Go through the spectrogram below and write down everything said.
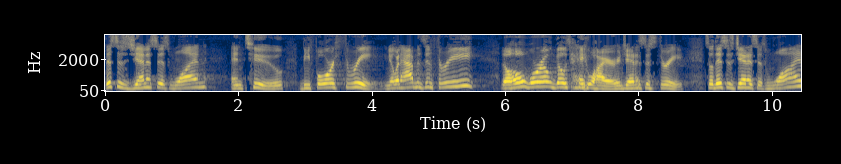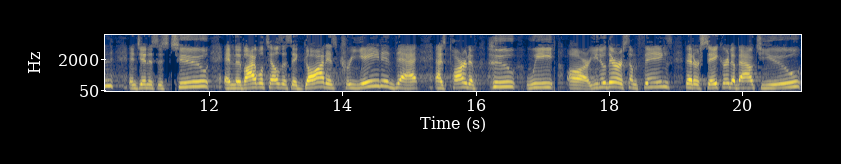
This is Genesis 1 and 2 before 3. You know what happens in 3? The whole world goes haywire in Genesis 3. So this is Genesis 1 and Genesis 2, and the Bible tells us that God has created that as part of who we are. You know, there are some things that are sacred about you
